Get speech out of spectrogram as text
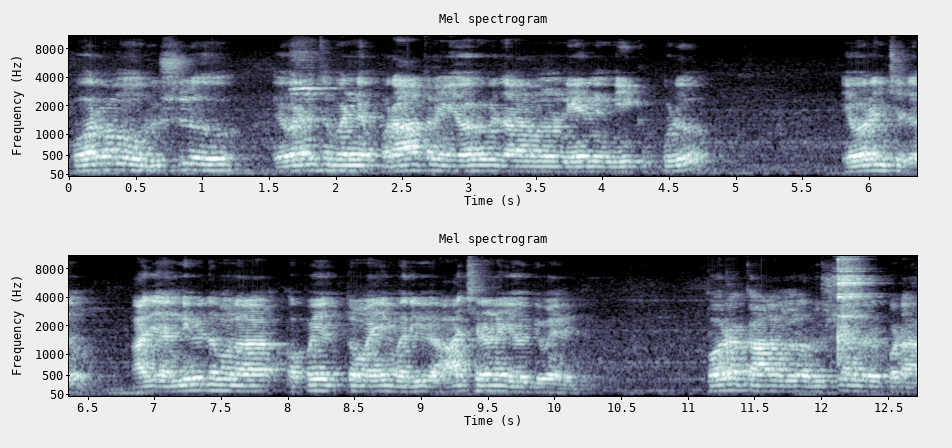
పూర్వము ఋషులు వివరించబడిన పురాతన యోగ విధానమును నేను నీకు ఇప్పుడు వివరించదు అది అన్ని విధముల ఉపయుక్తమై మరియు ఆచరణ యోగ్యమైనది. పూర్వకాలంలో ఋషులందరూ కూడా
